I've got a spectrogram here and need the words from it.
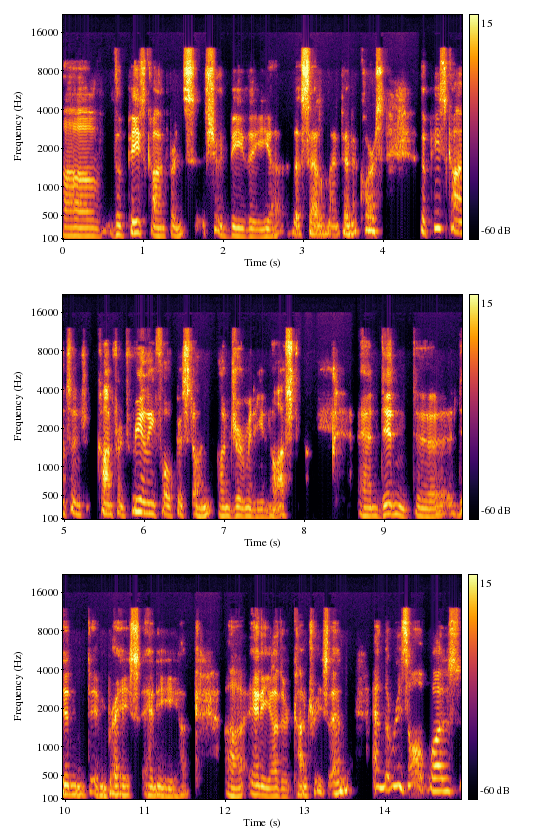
uh, the peace conference should be the, uh, the settlement. And of course, the peace conference, conference really focused on, on Germany and Austria and didn't uh, didn't embrace any uh, any other countries. And and the result was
